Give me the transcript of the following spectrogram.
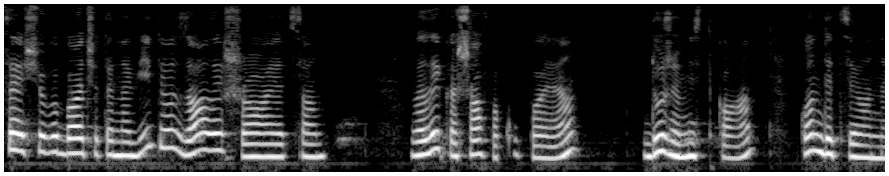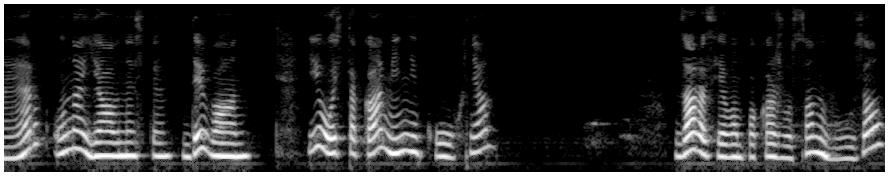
Все, що ви бачите на відео, залишається. Велика шафа купе, дуже містка, кондиціонер у наявності, диван. І ось така міні-кухня. Зараз я вам покажу санвузол.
